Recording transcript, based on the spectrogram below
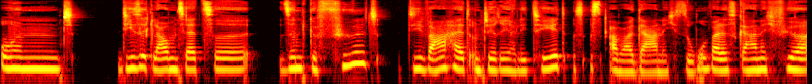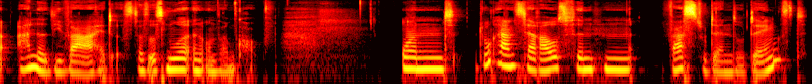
Und diese Glaubenssätze sind gefühlt die Wahrheit und die Realität. Es ist aber gar nicht so, weil es gar nicht für alle die Wahrheit ist. Das ist nur in unserem Kopf. Und du kannst herausfinden, was du denn so denkst,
